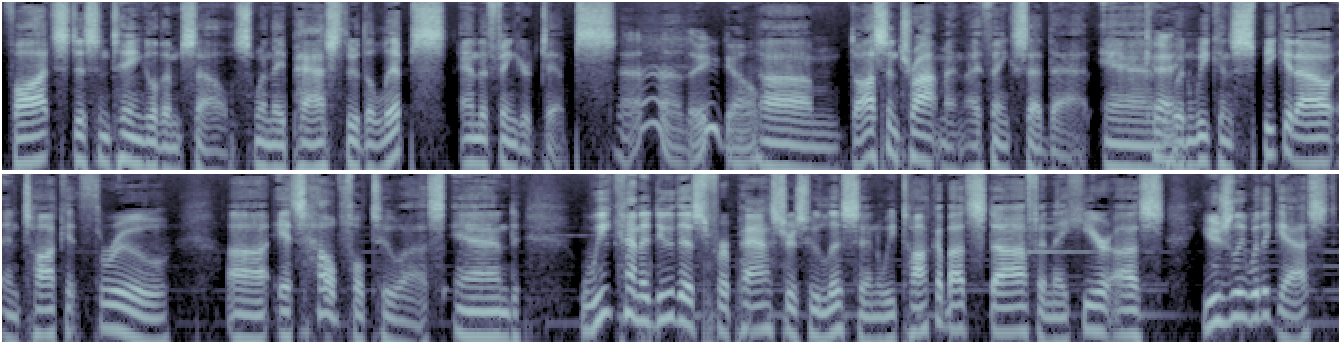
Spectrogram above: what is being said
thoughts disentangle themselves when they pass through the lips and the fingertips? Ah, there you go. um, Dawson Trotman, I think, said that. And Okay. when we can speak it out and talk it through, uh, it's helpful to us. And we kind of do this for pastors who listen. We talk about stuff and they hear us, usually with a guest,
